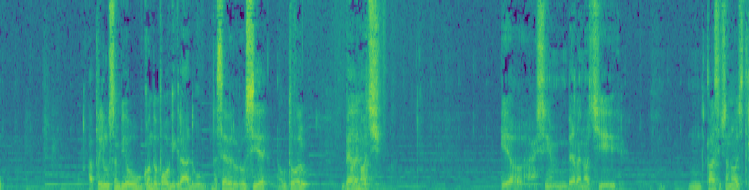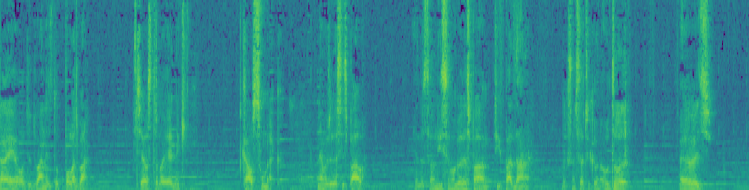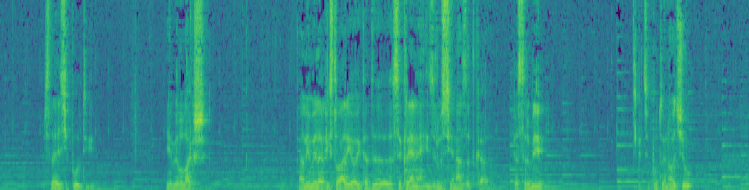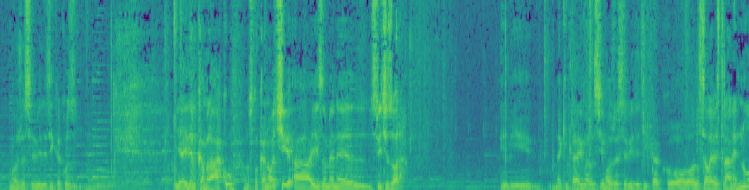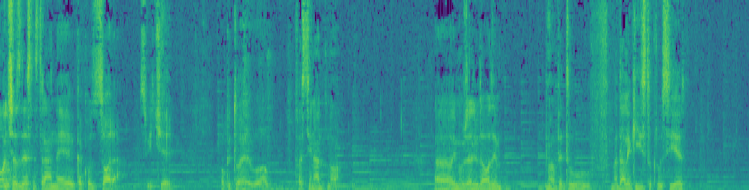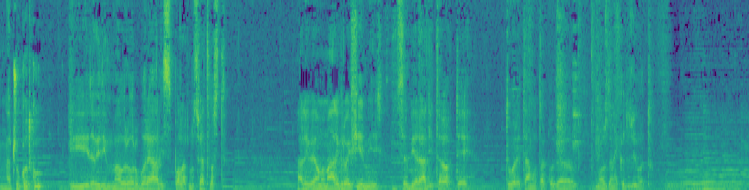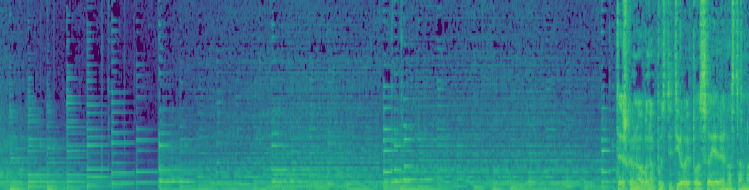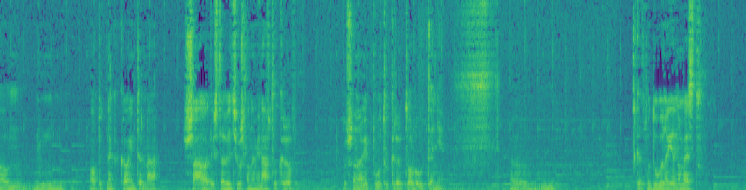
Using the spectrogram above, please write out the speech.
aprilu sam bio u Kondopogi gradu na severu Rusije na utoru Bele noći. Evo, mislim, Bele noći Klasična noć traje od 12 do pola 2. Sve ostalo je neki kao sumrak. Ne može da se spava. Jednostavno nisam mogao da spavam tih par dana dok sam sačekao na utovar. Evo već sledeći put je bilo lakše. Ali ima i lepih stvari ovaj, kad e, se krene iz Rusije nazad ka, ka Srbiji putuje noću može se vidjeti kako z... ja idem ka mraku odnosno ka noći a iza mene sviće zora ili u nekim krajevima Rusije može se vidjeti kako sa leve strane noć, a s desne strane kako zora sviće. Opet to je fascinantno. Uh, imam želju da odem opet u, na daleki istok Rusije na Čukotku i da vidim Auroru Borealis, polarnu svetlost. Ali veoma mali broj firmi Srbija radi te ture tamo, tako da možda nekad u životu. Teško je mnogo napustiti ovaj posao jer jednostavno mm, opet neka kao interna šala ili šta već ušla nam je nafta u krv. Ušao nam je put u krv, to lutanje kad smo dugo na jednom mestu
